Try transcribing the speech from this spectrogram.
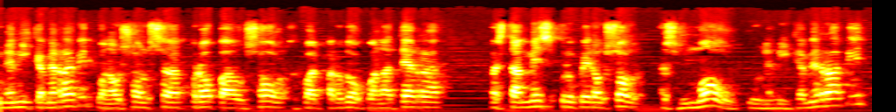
una mica més ràpid, quan el Sol s'apropa al Sol, quan, perdó, quan la Terra està més propera al Sol, es mou una mica més ràpid,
